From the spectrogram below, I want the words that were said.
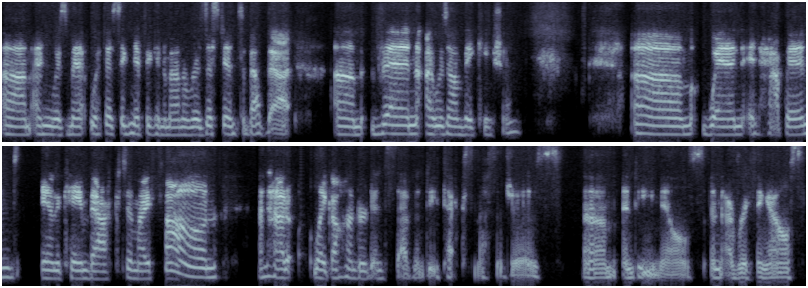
um, and was met with a significant amount of resistance about that, um, then I was on vacation um, when it happened and it came back to my phone and had like 170 text messages um, and emails and everything else,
